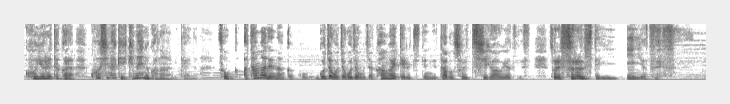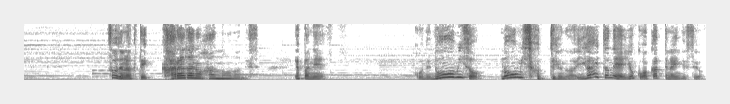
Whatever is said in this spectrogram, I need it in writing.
こう言われたからこうしなきゃいけないのかなみたいな。そう頭でなんかこうごちゃごちゃごちゃごちゃ考えてる時点で多分それ違うやつです。それスルーしていいいいやつです。そうじゃなくて体の反応なんです。やっぱねこうね脳みそ脳みそっていうのは意外とねよく分かってないんですよ。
